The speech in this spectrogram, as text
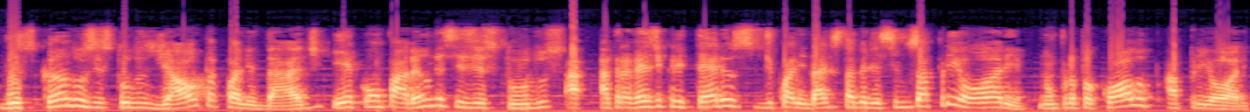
buscando os estudos de alta qualidade e comparando esses estudos a, através de critérios de qualidade estabelecidos a priori num protocolo a priori,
